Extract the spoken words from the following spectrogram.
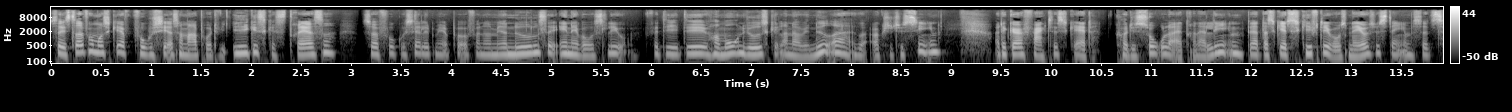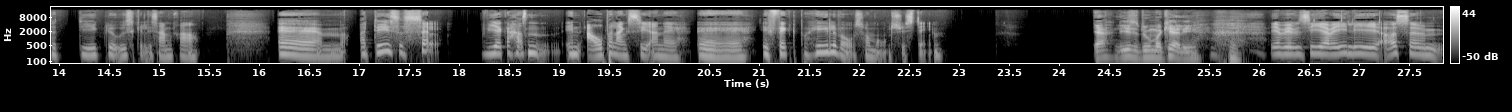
Så i stedet for måske at fokusere så meget på, at vi ikke skal stresse, så fokusere lidt mere på at få noget mere nydelse ind i vores liv. Fordi det hormon, vi udskiller, når vi nyder, hedder oxytocin. Og det gør faktisk, at kortisol og adrenalin, der, der sker et skifte i vores nervesystem, så, så de ikke bliver udskilt i samme grad. Øhm, og det i sig selv virker, har sådan en afbalancerende øh, effekt på hele vores hormonsystem. Ja, Lise, du markerer lige. jeg vil sige, jeg er egentlig også øhm,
